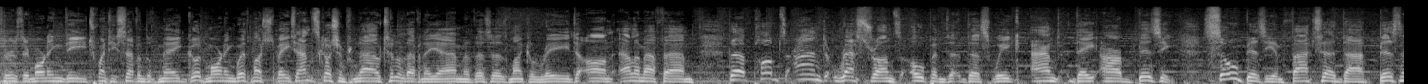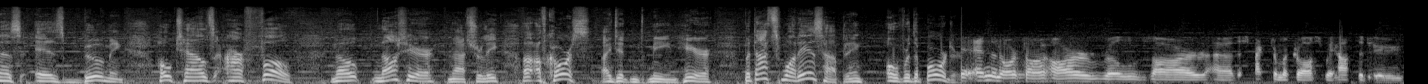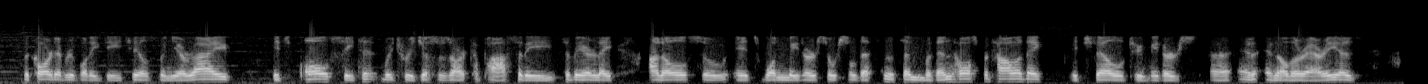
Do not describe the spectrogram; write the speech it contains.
Thursday morning, the 27th of May. Good morning with much debate and discussion from now till 11am. This is Michael Reade on LMFM. The pubs and restaurants opened this week and they are busy. So busy, in fact, that business is booming. Hotels are full. No, not here, naturally. Uh, of course, I didn't mean here, but that's what is happening over the border. In the north, our, our rules are uh, the spectrum across. We have to do record everybody details when you arrive. It's all seated, which reduces our capacity severely, and also it's one metre social distancing within hospitality. It's still two metres uh, in, in, other areas,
